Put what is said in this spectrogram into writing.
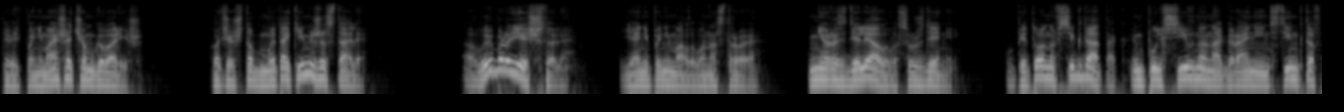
Ты ведь понимаешь, о чем говоришь? Хочешь, чтобы мы такими же стали? А выбор есть, что ли? Я не понимал его настроя. Не разделял его суждений. У питона всегда так, импульсивно, на грани инстинктов.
